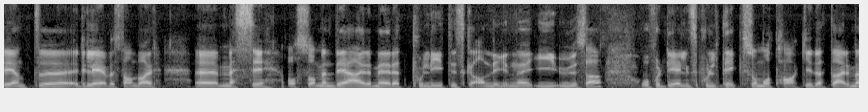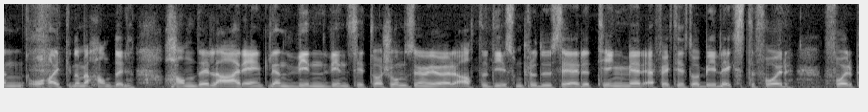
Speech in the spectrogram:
rent levestandardmessig også. Men det er mer et politisk anliggende i USA og fordelingspolitikk som må tak i dette, men, og har ikke noe med handel. Handel er egentlig en vinn-vinn-situasjon som gjør at de som produserer ting mer effektivt og billigst, får, får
